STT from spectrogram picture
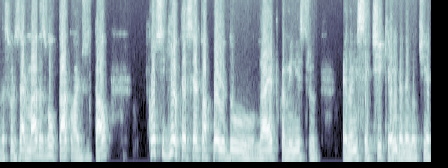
das Forças Armadas, voltar com a rádio digital. Conseguiu ter certo apoio do, na época, ministro, era o MCT, que ainda né, não tinha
